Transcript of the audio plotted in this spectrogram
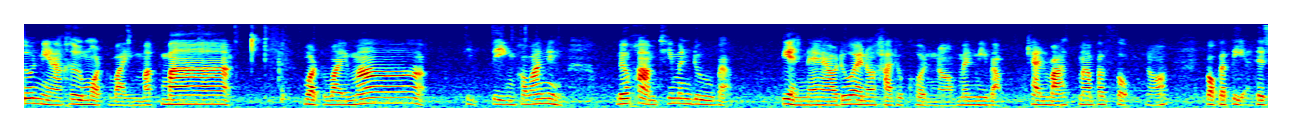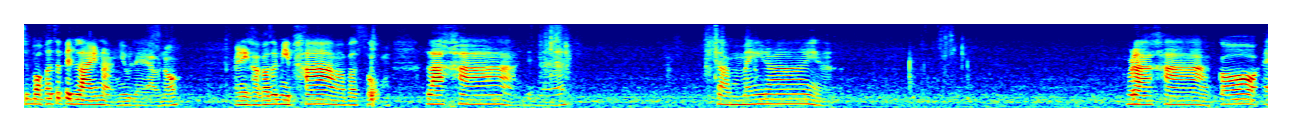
รุ่นเนี้ยคือหมดไวมากๆ หมดไวมากจริงๆ เพราะว่าหนึ่งด้วยความที่มันดูแบบเปลี่ยนแนวด้วยเนาะค่ะทุกคนเนาะมันมีแบบแคนวาสมาผสมเนาะปกติเทชบอกก็จะเป็นลายหนังอยู่แล้วเนาะอันนี้เขาก็จะมีผ้ามาผสมราคาเดี๋ยวนะจำไม่ได้อะราคาก็แอ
